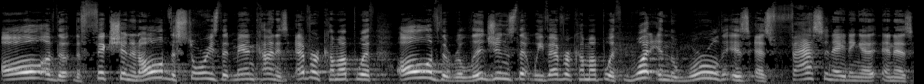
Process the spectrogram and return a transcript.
all of the, the fiction and all of the stories that mankind has ever come up with, all of the religions that we've ever come up with, what in the world is as fascinating and as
